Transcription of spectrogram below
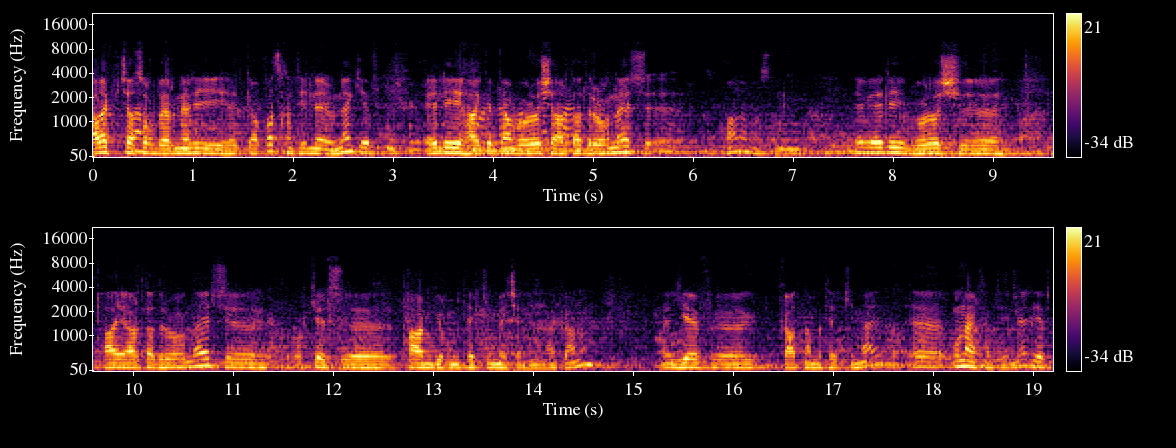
արագ փչացող բեռների հետ կապված խնդիրներ ունենք եւ ելի հայկական որոշ արտադրողներ բանը մասն եւ ելի որոշ հայ արտադրողներ ովքեր թարմ գյուղմթերքի մեջ են հիմնականում եւ կատնամթերքի նաեւ ունեն խնդիրներ եւ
